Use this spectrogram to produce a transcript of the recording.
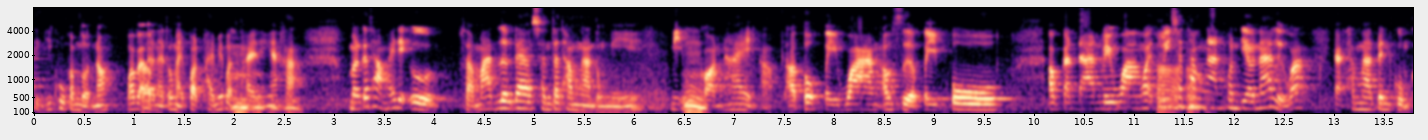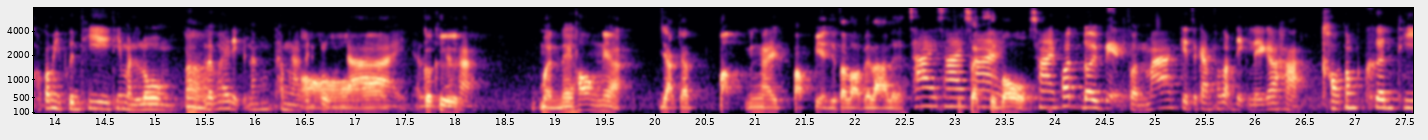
สิ่งที่ครูกำหนดเนาะว่าแบบครับอันไหนตรงไหนปลอดภัยไม่ปลอดภัยอืมอะไรเงี้ยค่ะอืมมันก็ทำให้เด็กเออสามารถเลือกได้ว่าฉันจะทำงานตรงนี้ มีอุปกรณ์ให้อะเอาโต๊ะไปวาง เอาเสื่อไปปูเอากระดานไปวางไว้วิฉันทำงานคนเดียวนะหรือว่าอยากทำงานเป็นกลุ่มเขาก็มีพื้นที่ที่มันโล่งอ่าแล้วก็ให้เด็กนั่งทำงานเป็นกลุ่มได้อ๋ออะไรก็คือเงี้ยค่ะเหมือนในห้องเนี่ย อยากจะปรับยังไงปรับเปลี่ยนอยู่ตลอดเวลาเลย ใช่ใช่ใช่ flexible ใช่เพราะโดยเบสส่วนมากกิจกรรมสำหรับเด็กเล็กอะค่ะ เขาต้องเคลื่อนที่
